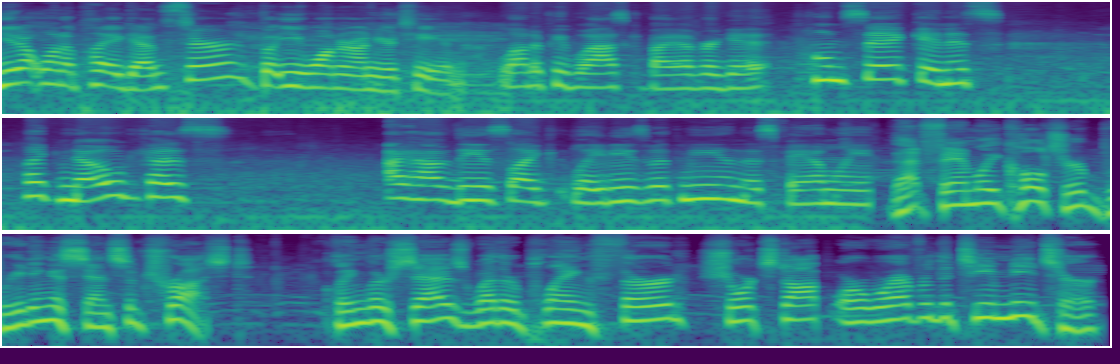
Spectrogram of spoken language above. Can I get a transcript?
you don't want to play against her, but you want her on your team. A lot of people ask if I ever get homesick, and it's like no, because I have these like ladies with me in this family. That family culture breeding a sense of trust. Klingler says whether playing third, shortstop, or wherever the team needs her,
